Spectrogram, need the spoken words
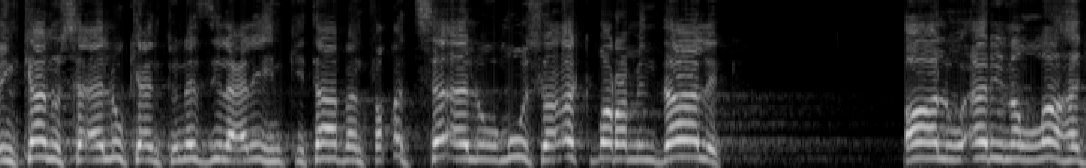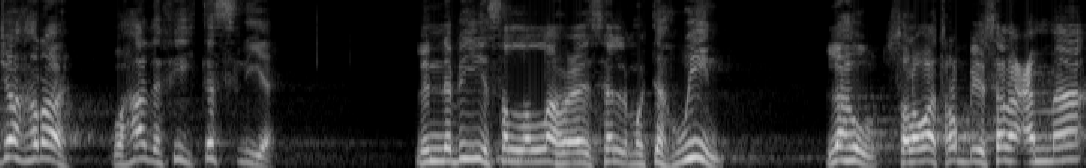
إن كانوا سألوك أن تنزل عليهم كتابا فقد سألوا موسى أكبر من ذلك. قالوا أرنا الله جهرة. وهذا فيه تسلية للنبي صلى الله عليه وسلم وتهوين له. صلوات ربي وسلامه عما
